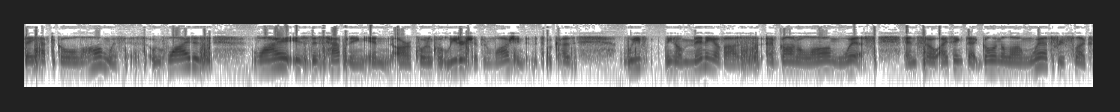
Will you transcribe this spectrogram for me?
they have to go along with this? Why does why is this happening in our quote unquote leadership in Washington? It's because we've, you know, many of us have gone along with. And so I think that going along with reflects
